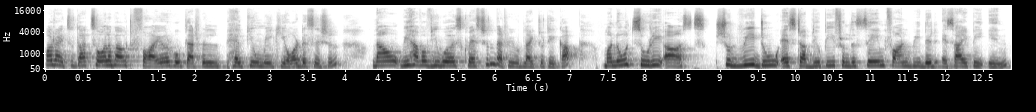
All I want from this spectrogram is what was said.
All right, so that's all about fire. Hope that will help you make your decision. Now, we have a viewer's question that we would like to take up. Manoj Suri asks Should we do SWP from the same fund we did SIP in,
